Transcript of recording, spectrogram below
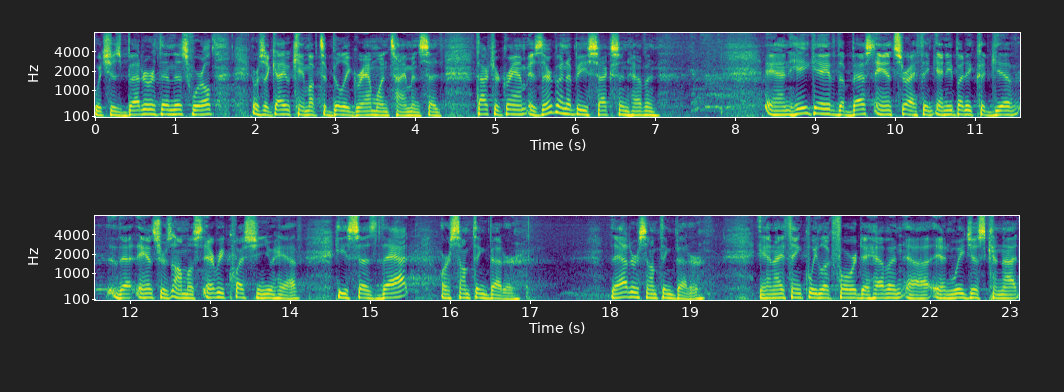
which is better than this world. There was a guy who came up to Billy Graham one time and said, Dr. Graham, is there going to be sex in heaven? And he gave the best answer I think anybody could give that answers almost every question you have. He says, That or something better. That or something better. And I think we look forward to heaven, uh, and we just cannot,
